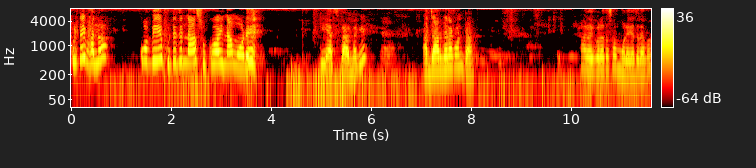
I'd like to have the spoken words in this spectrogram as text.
ফুলটাই ভালো। কবে ফুটেছে না শুকোয় না মরে। কি অ্যাস্টার নাকি? আর জারবেরা কোনটা? আর ওইগুলো তো সব মরে গেছে দেখো।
